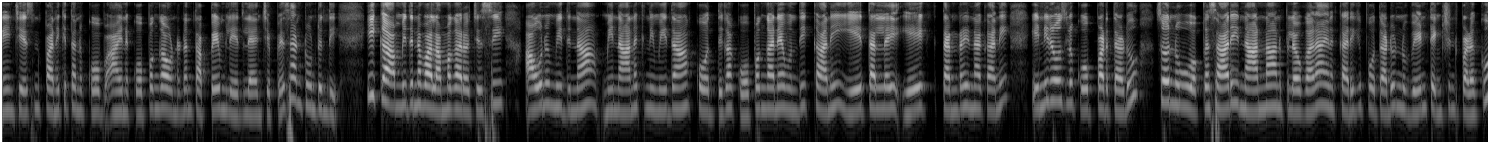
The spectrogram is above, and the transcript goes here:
నేను చేసిన పనికి తను కోప ఆయన కోపంగా ఉండడం తప్పేం లేదులే అని చెప్పి చెప్పేసి అంటుంటుంది. ఇక మీదిన వాళ్ళ అమ్మగారు వచ్చేసి అవును మీదిన మీ నాన్నకి నీ మీద కొద్దిగా కోపంగానే ఉంది. కానీ ఏ తల్లి ఏ తండ్రైనా కానీ ఎన్ని రోజులు కోప్పడతాడు? సో నువ్వు ఒక్కసారి నాన్న అని పిలవగానే ఆయన కరిగిపోతాడు. నువ్వేం టెన్షన్ పడకు.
